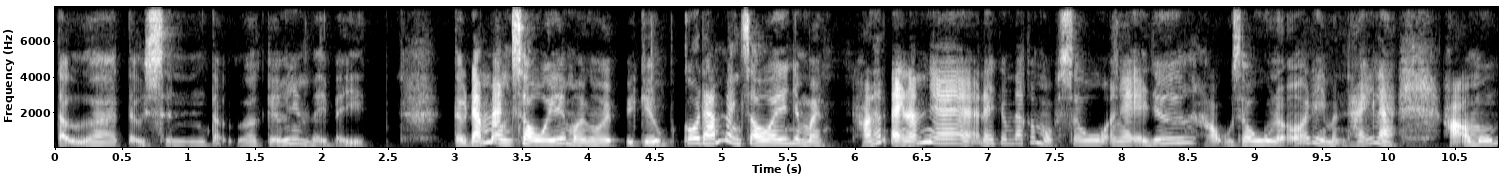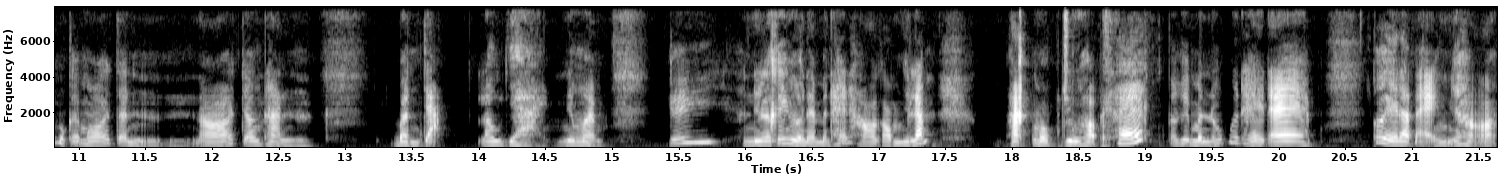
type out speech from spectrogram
Tự ờ, tự sinh tự kiểu như bị bị tự đấm ăn xôi á mọi người bị kiểu cố đấm ăn xôi nhưng mà họ thích bạn lắm nha. Ở đây chúng ta có một xu ngay ở dưới hậu xu nữa thì mình thấy là họ muốn một cái mối tình nó chân thành bền chặt lâu dài. Nhưng mà cái hình như là cái người này mình thấy họ gồng như lắm. Hoặc một trường hợp khác đôi khi mình hút cái thề đa có nghĩa là bạn với họ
